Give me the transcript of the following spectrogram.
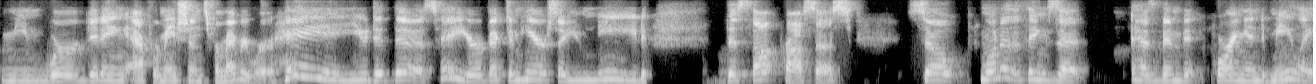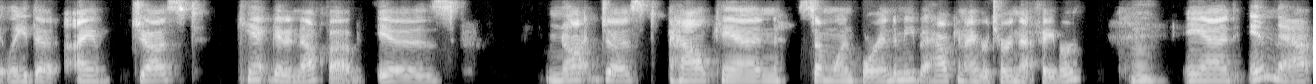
I mean, we're getting affirmations from everywhere. Hey, you did this. Hey, you're a victim here. So you need this thought process. So, one of the things that has been pouring into me lately that I just can't get enough of is not just how can someone pour into me, but how can I return that favor? Mm. And in that,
